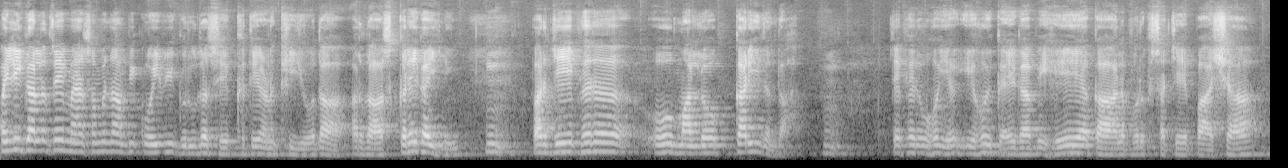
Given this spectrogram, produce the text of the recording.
ਪਹਿਲੀ ਗੱਲ ਤੇ ਮੈਂ ਸਮਝਦਾ ਵੀ ਕੋਈ ਵੀ ਗੁਰੂ ਦਾ ਸਿੱਖ ਤੇ ਅਣਖੀ ਯੋਧਾ ਅਰਦਾਸ ਕਰੇਗਾ ਹੀ ਨਹੀਂ। ਪਰ ਜੇ ਫਿਰ ਉਹ ਮੰਨ ਲਓ ਕਰ ਹੀ ਦਿੰਦਾ ਤੇ ਫਿਰ ਉਹ ਇਹੋ ਹੀ ਕਹੇਗਾ ਵੀ ਹੇ ਅਕਾਲ ਪੁਰਖ ਸੱਚੇ ਪਾਤਸ਼ਾਹ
